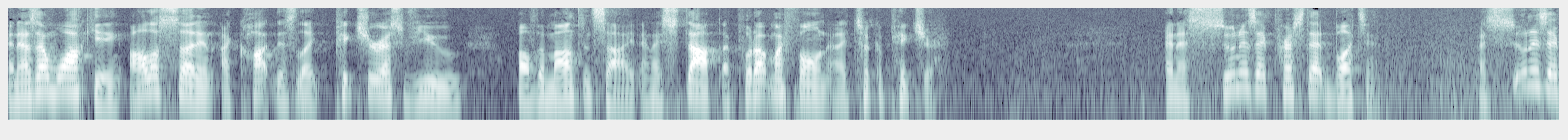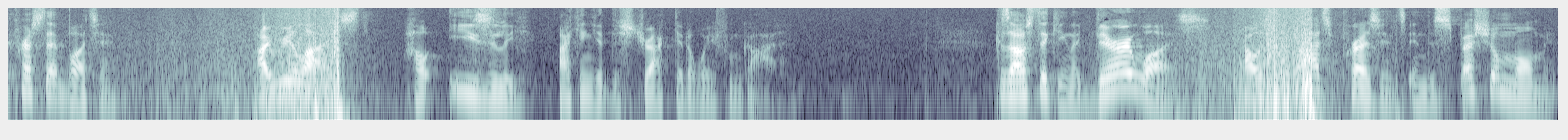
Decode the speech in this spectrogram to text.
And as I'm walking, all of a sudden, I caught this like picturesque view of the mountainside, and I stopped. I put out my phone and I took a picture. And as soon as I pressed that button, as soon as I pressed that button, I realized how easily I can get distracted away from God. Because I was thinking, like, there I was. I was in God's presence in this special moment,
